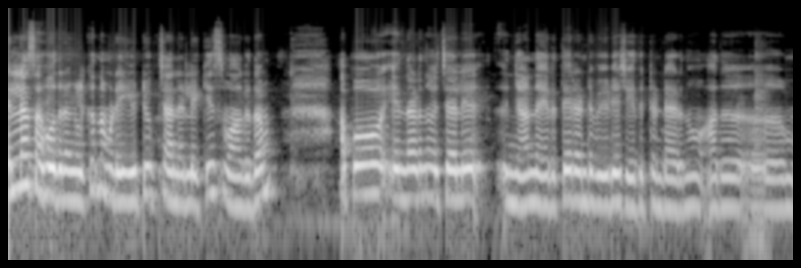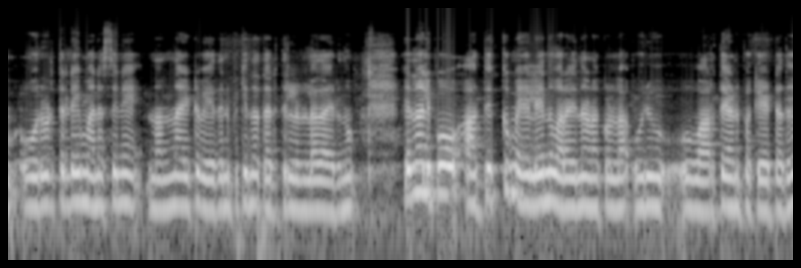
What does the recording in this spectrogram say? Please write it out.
എല്ലാ സഹോദരങ്ങൾക്കും നമ്മുടെ യൂട്യൂബ് ചാനലിലേക്ക് സ്വാഗതം. അപ്പോൾ എന്താണെന്ന് വെച്ചാൽ ഞാൻ നേരത്തെ രണ്ട് വീഡിയോ ചെയ്തിട്ടുണ്ടായിരുന്നു. അത് ഓരോരുത്തരുടെയും മനസ്സിനെ നന്നായിട്ട് വേദനിപ്പിക്കുന്ന തരത്തിലുള്ളതായിരുന്നു. എന്നാൽ ഇപ്പോൾ അതുക്ക് മേലെ എന്ന് പറയുന്ന കണക്കുള്ള ഒരു വാർത്തയാണ് ഇപ്പോൾ കേട്ടത്.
